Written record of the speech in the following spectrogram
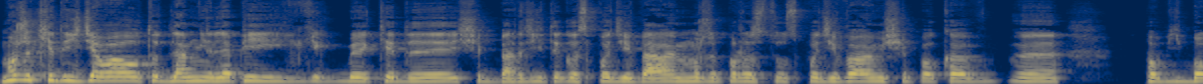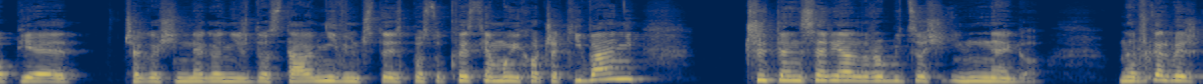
może kiedyś działało to dla mnie lepiej, jakby kiedy się bardziej tego spodziewałem, może po prostu spodziewałem się po, e, po bebopie czegoś innego niż dostałem. Nie wiem, czy to jest po prostu kwestia moich oczekiwań, czy ten serial robi coś innego. Na przykład, wiesz,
